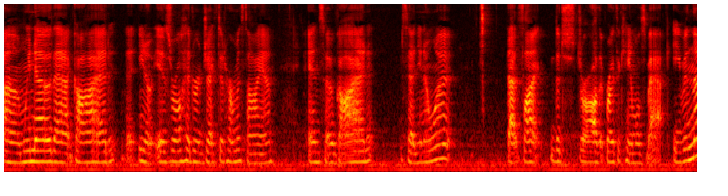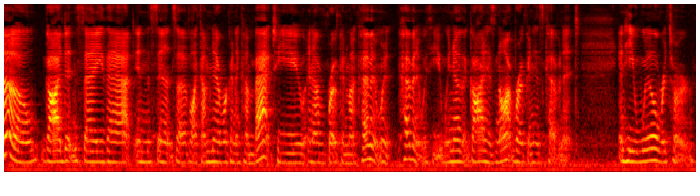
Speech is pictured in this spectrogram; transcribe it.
um, we know that God, you know, Israel had rejected her Messiah. And so God said, you know what? That's like the straw that broke the camel's back. Even though God didn't say that in the sense of like I'm never going to come back to you and I've broken my covenant with, covenant with you. We know that God has not broken His covenant, and He will return,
